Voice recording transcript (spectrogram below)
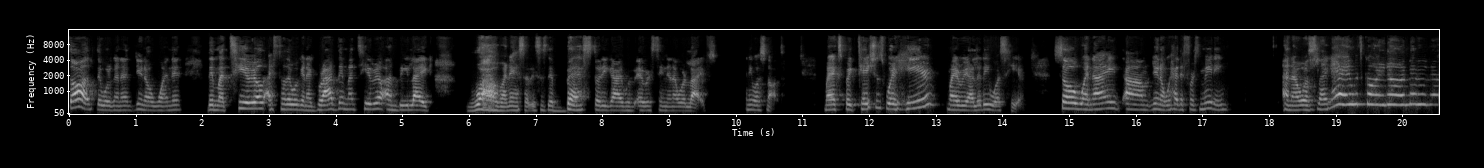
thought they were gonna, you know, wanted the material. I thought they were gonna grab the material and be like, wow, Vanessa, this is the best study guide we've ever seen in our lives. And it was not. My expectations were here, my reality was here. So when I, um, you know, we had the first meeting and I was like, hey, what's going on?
